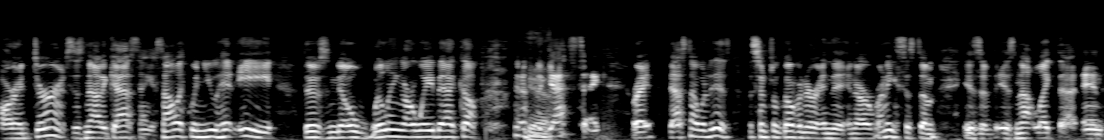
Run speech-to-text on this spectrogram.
Our endurance is not a gas tank. It's not like when you hit E, there's no willing our way back up in Yeah. the gas tank, right? That's not what it is. The central governor in the in our running system is is not like that. And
